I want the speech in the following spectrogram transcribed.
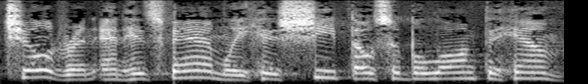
children and His family, His sheep, those who belong to Him.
